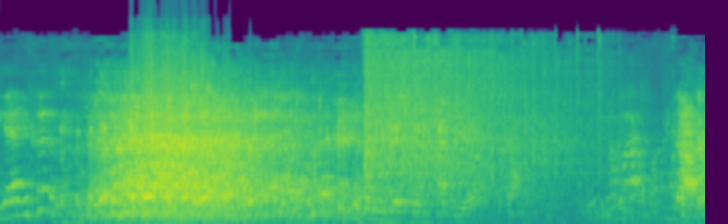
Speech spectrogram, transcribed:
Yeah, you could have. musician idea. Doctor.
